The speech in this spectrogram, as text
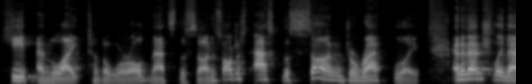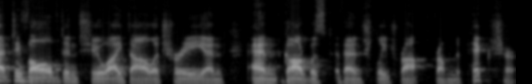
heat and light to the world, and that's the sun. So I'll just ask the sun directly. And eventually that devolved into idolatry, and, and God was eventually dropped from the picture.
